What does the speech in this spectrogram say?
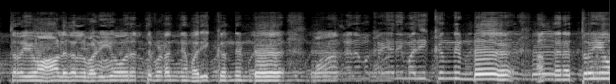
എത്രയോ ആളുകൾ വഴിയോരത്ത് പിടഞ്ഞ് മരിക്കുന്നുണ്ട്. വാഹനം മരിക്കുന്നുണ്ട്. അങ്ങനെ എത്രയോ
